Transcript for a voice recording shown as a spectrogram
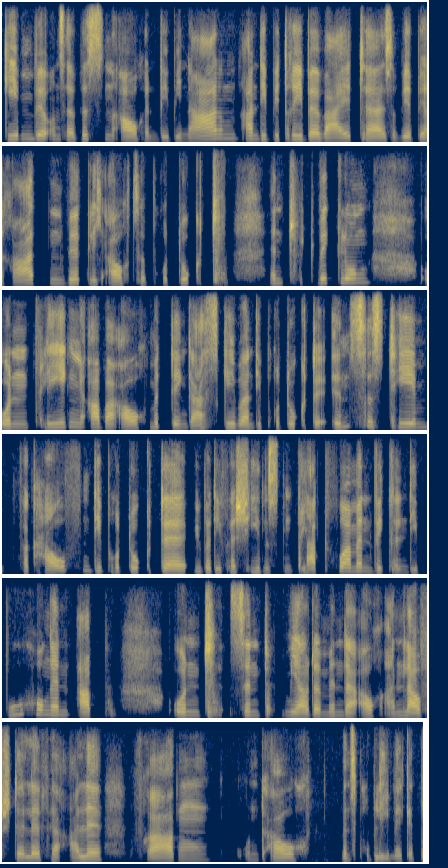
geben wir unser Wissen auch in Webinaren an die Betriebe weiter. Also wir beraten wirklich auch zur Produktentwicklung und pflegen aber auch mit den Gastgebern die Produkte ins System, verkaufen die Produkte über die verschiedensten Plattformen, wickeln die Buchungen ab und sind mehr oder minder auch Anlaufstelle für alle Fragen und auch wenn es Probleme gibt.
